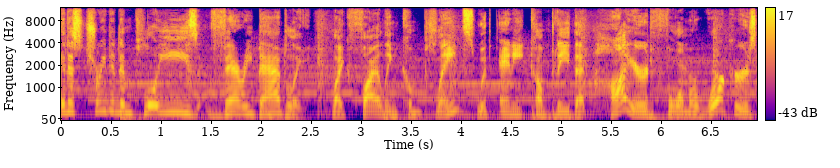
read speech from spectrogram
it has treated employees very badly, like filing complaints with any company that hired former workers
